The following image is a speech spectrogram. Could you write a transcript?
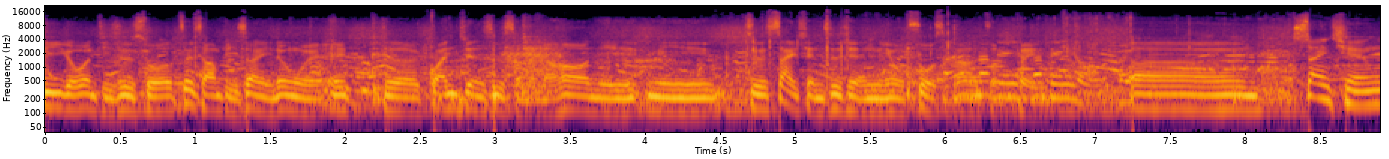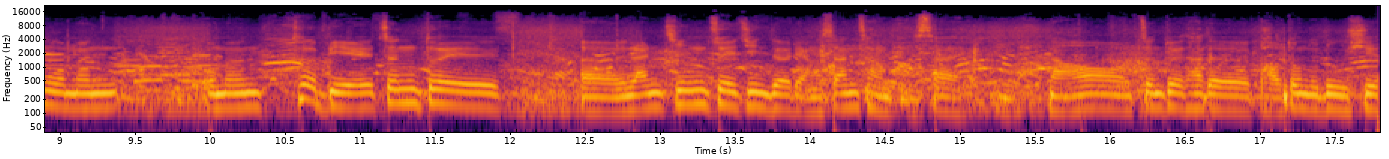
第一个问题是说，这场比赛你认为哎的关键是什么？然后你你就是赛前之前你有做什么样的准备？呃，赛前我们我们特别针对呃南京最近的两三场比赛，然后针对他的跑动的路线。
